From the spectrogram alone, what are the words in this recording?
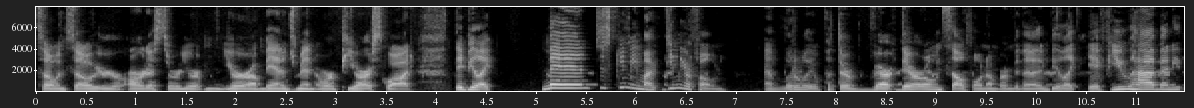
so and so, or your artist or your your uh, management or PR squad." They'd be like, "Man, just give me my give me your phone." And literally put their ver- their own cell phone number in there and be like, "If you have any,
